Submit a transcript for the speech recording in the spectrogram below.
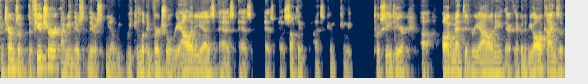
in terms of the future, I mean, there's, there's, you know, we, we can look at virtual reality as, as, as, as, as something, as can, can we proceed here? Uh, augmented reality, there, there are going to be all kinds of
